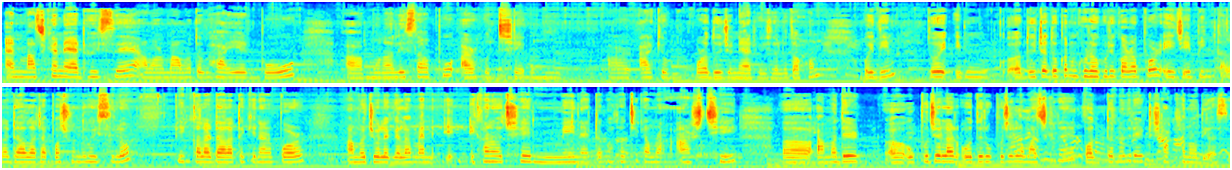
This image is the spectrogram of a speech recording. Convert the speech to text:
অ্যান্ড মাঝখানে অ্যাড হয়েছে আমার মামাতো ভাইয়ের বউ মোনালিসা আপু আর হচ্ছে আর আর কেউ না। ওরা দুইজনে অ্যাড হয়েছিল তখন, ওই দিন। তো দুইটা দোকান ঘোরাঘুরি করার পর এই যে পিঙ্ক কালার ডালাটা পছন্দ হয়েছিল পিঙ্ক কালার ডালাটা কেনার পর আমরা চলে গেলাম। অ্যান্ড এখানে হচ্ছে মেইন একটা কথা হচ্ছে কি, আমরা আসছি আমাদের উপজেলার, ওদের উপজেলার মাঝখানে পদ্মা নদীর একটা শাখা নদী আছে।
